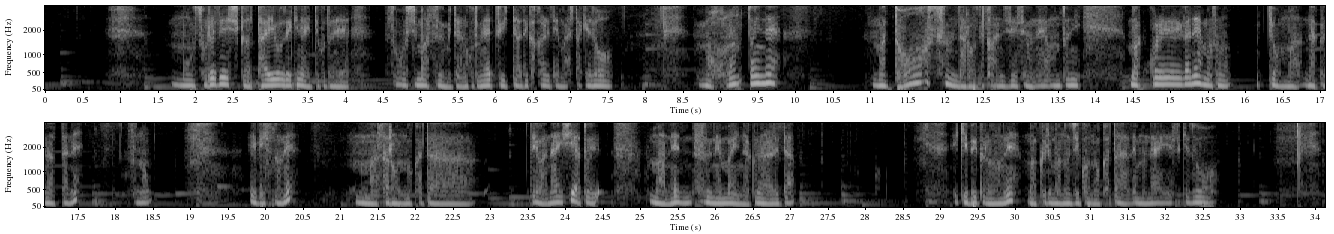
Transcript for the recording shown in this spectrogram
もうそれでしか対応できないってことでそうしますみたいなことがねツイッターで書かれてましたけどもう本当にねまあどうすんだろうって感じですよね。本当に。まあこれがね、まあ、その今日まあ亡くなったね。その恵比寿のねまあサロンの方ではないしあとまあね数年前に亡くなられた池袋のね、まあ、車の事故の方でもないですけど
